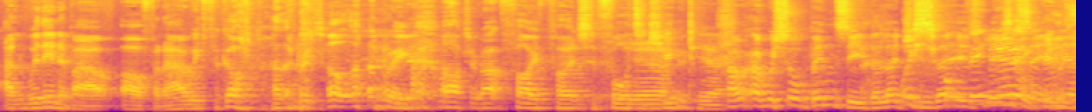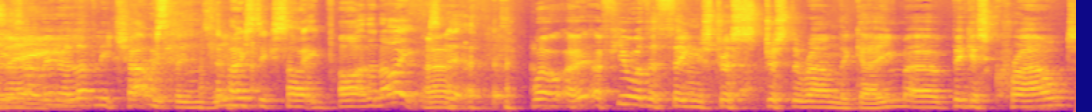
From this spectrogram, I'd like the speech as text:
And within about half an hour, we'd forgotten about the result, hadn't we? After about five pints of fortitude. Yeah, yeah. And, we saw Binsey, the legend We saw that is Binsey. Binsey. Binsey. Having a lovely chat with the most exciting part of the night, wasn't it? Well, a, a few other things just just around the game. Uh, biggest crowd.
